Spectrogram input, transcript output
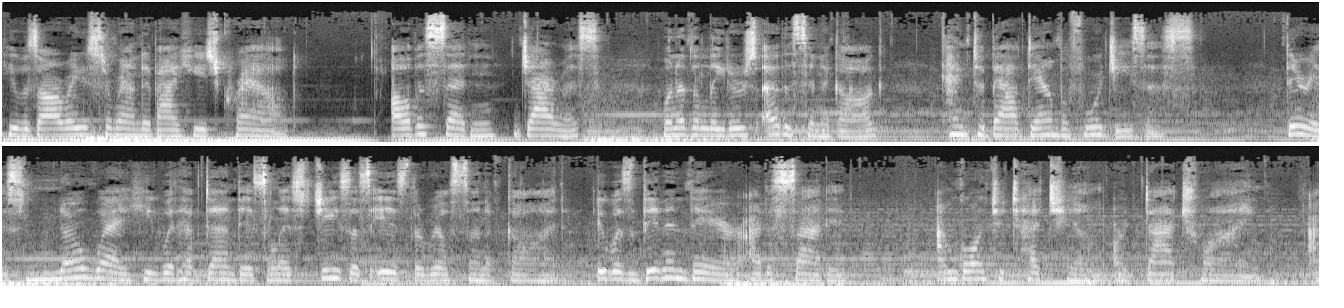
He was already surrounded by a huge crowd. All of a sudden, Jairus, one of the leaders of the synagogue, came to bow down before Jesus. There is no way he would have done this unless Jesus is the real Son of God. It was then and there I decided I'm going to touch him or die trying. I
